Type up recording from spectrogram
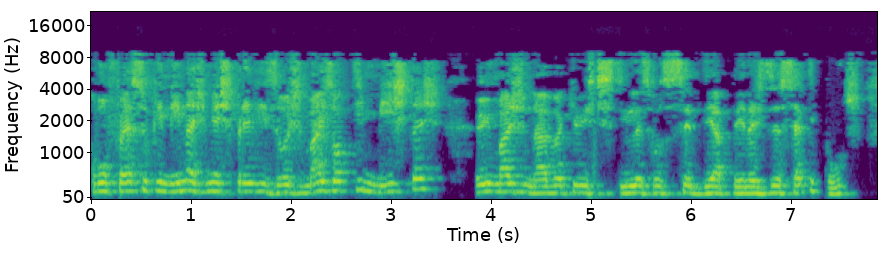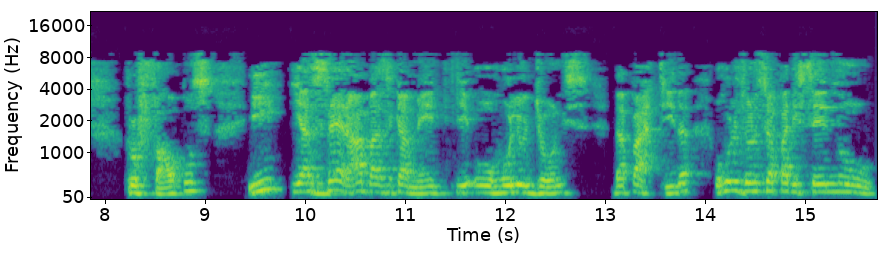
Confesso que nem nas minhas previsões mais otimistas eu imaginava que o Steelers fosse ceder apenas 17 pontos para o Falcons e ia zerar basicamente o Julio Jones da partida. O Julio Jones ia aparecer no,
